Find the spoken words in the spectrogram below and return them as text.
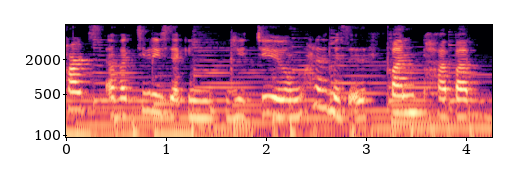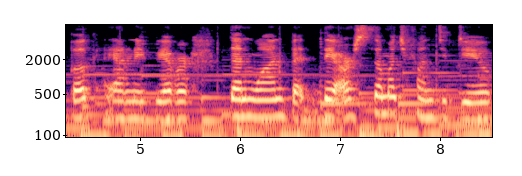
parts of activities that can, you do. one of them is a fun pop-up book. I don't know if you ever done one, but they are so much fun to do.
